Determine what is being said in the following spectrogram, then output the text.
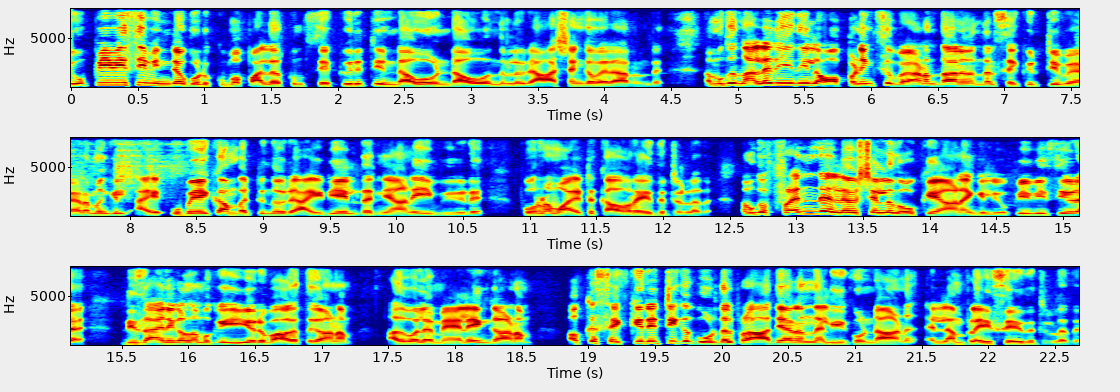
U P V C window കൊടുക്കുമ്പോൾ പലർക്കും സെക്യൂരിറ്റി ഉണ്ടാവോ ഉണ്ടാവോ എന്നുള്ളൊരു ആശങ്ക വരാറുണ്ട്. നമുക്ക് നല്ല രീതിയിൽ ഓപ്പണിങ്സ് വേണം താനും. എന്നാൽ സെക്യൂരിറ്റി വേണമെങ്കിൽ ഉപയോഗിക്കാൻ പറ്റുന്ന ഒരു ഐഡിയയിൽ തന്നെയാണ് ഈ വീട് പൂർണമായിട്ട് കവർ ചെയ്തിട്ടുള്ളത്. നമുക്ക് ഫ്രണ്ട് എലവേഷനിൽ നോക്കുകയാണെങ്കിൽ യു പി വി സിയുടെ ഡിസൈനുകൾ നമുക്ക് ഈ ഒരു ഭാഗത്ത് കാണാം അതുപോലെ മേലെയും കാണാം. ഒക്കെ സെക്യൂരിറ്റിക്ക് കൂടുതൽ പ്രാധാന്യം നൽകിക്കൊണ്ടാണ് എല്ലാം പ്ലേസ് ചെയ്തിട്ടുള്ളത്.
